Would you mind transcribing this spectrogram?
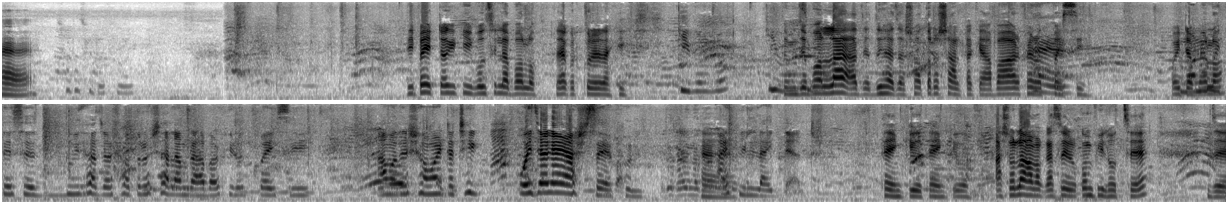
হ্যাঁ। দীপা একটু আগে কি বলছিলা বলো? রেকর্ড করে রাখি। কি বলব? তুমি যে বললা যে দুই হাজার সতেরো সালটাকে আবার ফেরত হ্যাঁ। পাইছি। ওইটা মনে বলো। হইতেছে দুই হাজার সতেরো সাল আমরা আবার ফেরত পাইছি। আমাদের সময়টা ঠিক ওই জায়গায় আসছে এখন। I feel like that thank you thank you আসলে আমার কাছে এরকম ফিল হচ্ছে যে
